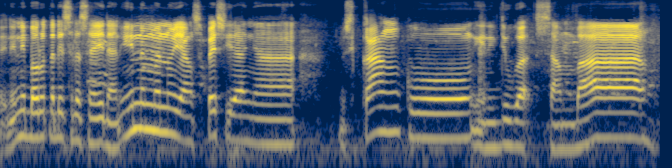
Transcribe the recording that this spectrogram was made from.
Dan ini baru tadi selesai dan ini menu yang spesialnya. Kangkung ini juga sambal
